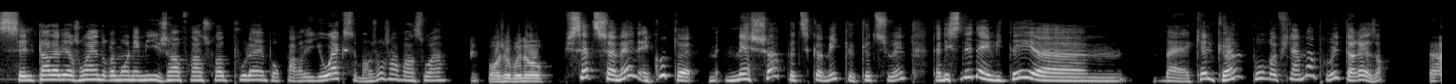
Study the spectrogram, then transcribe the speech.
C'est le temps d'aller rejoindre mon ami Jean-François Poulain pour parler UX. Bonjour Jean-François. Bonjour Bruno. Puis cette semaine, écoute, euh, méchant petit comique que, tu es, tu as décidé d'inviter euh, ben, quelqu'un pour euh, finalement prouver que tu as raison.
